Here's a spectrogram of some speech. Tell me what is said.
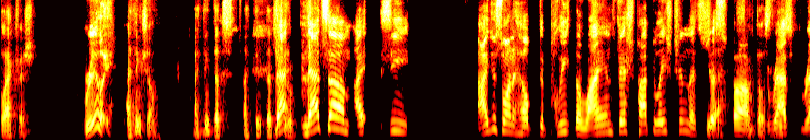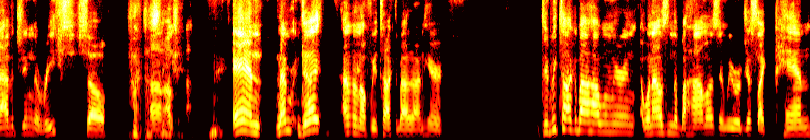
blackfish. really? I think so. I think that's I think that's That true. that's um I see. I just want to help deplete the lionfish population that's just fuck um, rav- ravaging the reefs. So Fuck those um. And remember, did I? I don't know if we talked about it on here. Did we talk about how when we were in when I was in the Bahamas and we were just like pan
